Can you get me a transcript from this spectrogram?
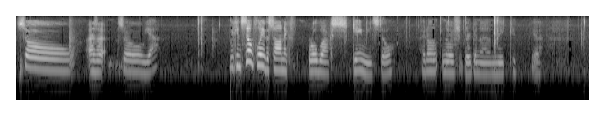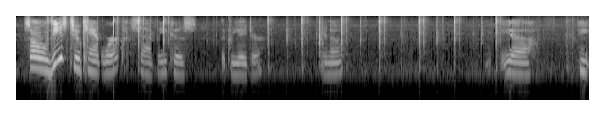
So, as a, so yeah. We can still play the Sonic Roblox gaming still. I don't know if they're going to make it, yeah. So, these two can't work, sadly, because the creator, you know. Yeah, he,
